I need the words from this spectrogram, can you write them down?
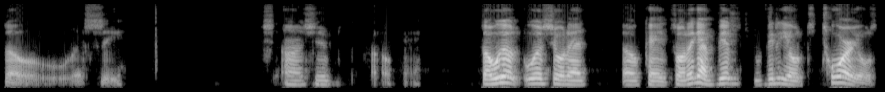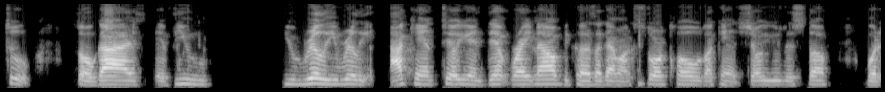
So let's see ships. Okay. So we'll we'll show that. Okay. So they got vid video tutorials too. So guys, if you you really really I can't tell you in depth right now because I got my store closed. I can't show you this stuff. But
